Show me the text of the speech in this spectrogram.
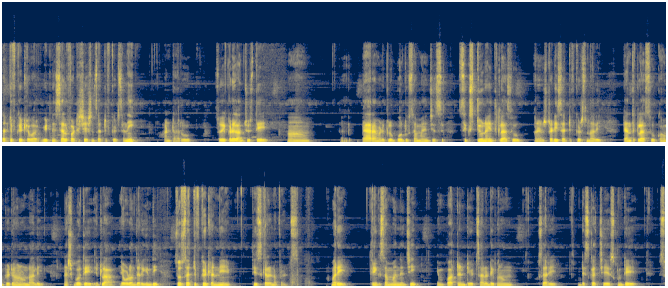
సర్టిఫికేట్లు ఇవ్వాలి. వీటిని సెల్ఫ్ అటిస్టేషన్ సర్టిఫికేట్స్ అని అంటారు. సో ఇక్కడ కానీ చూస్తే పారామెడికల్ బోర్డుకు సంబంధించి సిక్స్త్ టు నైన్త్ క్లాసు అనే స్టడీ సర్టిఫికేట్స్ ఉండాలి. టెన్త్ క్లాసు కాంపిటేటివ్ ఉండాలి. నెక్స్ట్ పోతే ఇట్లా ఇవ్వడం జరిగింది. సో సర్టిఫికేట్లు అన్నీ తీసుకెళ్ళండి ఫ్రెండ్స్. మరి దీనికి సంబంధించి ఇంపార్టెంట్ డేట్స్ ఆల్రెడీ మనం ఒకసారి డిస్కస్ చేసుకుంటే సో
